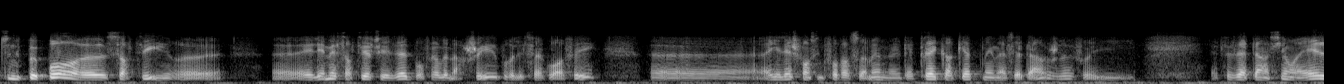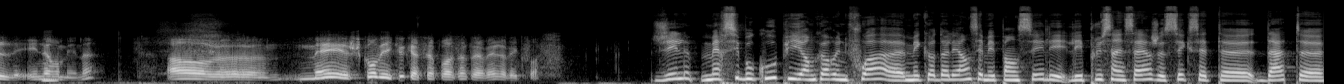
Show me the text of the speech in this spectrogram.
tu ne peux pas euh, sortir. Euh, elle aimait sortir chez elle pour faire le marché, pour aller se faire coiffer. elle allait, je pense, une fois par semaine. Elle était très coquette, même à cet âge. Là. Elle faisait attention à elle énormément. Alors, mais je suis convaincu qu'elle s'est passée à travers avec force. Gilles, merci beaucoup. Puis encore une fois, euh, mes condoléances et mes pensées les, les plus sincères. Je sais que cette euh, date euh,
